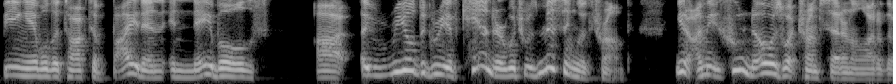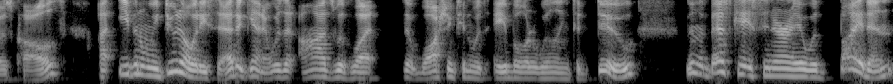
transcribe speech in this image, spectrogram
being able to talk to Biden enables uh, a real degree of candor, which was missing with Trump. You know, I mean, who knows what Trump said on a lot of those calls? Uh, even when we do know what he said, again, it was at odds with what that Washington was able or willing to do. In the best case scenario with Biden,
